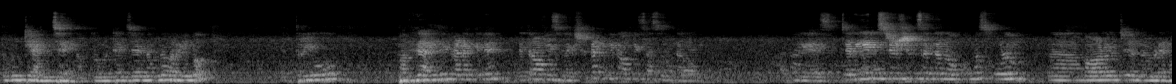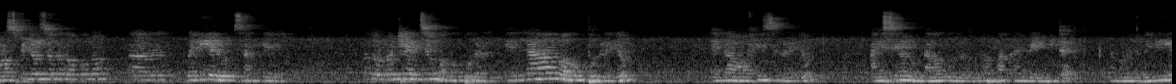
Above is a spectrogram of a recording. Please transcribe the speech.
തൊണ്ണൂറ്റി അഞ്ചെണ്ണം തൊണ്ണൂറ്റി അഞ്ചെണ്ണം എന്ന് പറയുമ്പോൾ എത്രയോ പതിനായിരക്കണക്കിന് എത്ര ഓഫീസ് ലക്ഷക്കണക്കിന് ഓഫീസേഴ്സ് ഉണ്ടാവും. ചെറിയ ഇൻസ്റ്റിറ്റ്യൂഷൻസ് ഒക്കെ നോക്കുമ്പോൾ സ്കൂളും കോളേജ് നമ്മുടെ ഹോസ്പിറ്റൽസ് ഒക്കെ നോക്കുമ്പോൾ അത് വലിയൊരു സംഖ്യയാണ് അപ്പോൾ തൊണ്ണൂറ്റി അഞ്ച് വകുപ്പുകൾ എല്ലാ വകുപ്പുകളിലും എല്ലാ ഓഫീസുകളിലും ഐ സികൾ ഉണ്ടാകുന്നത് ഉറപ്പാക്കാൻ വേണ്ടിയിട്ട് നമ്മളൊരു വലിയ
